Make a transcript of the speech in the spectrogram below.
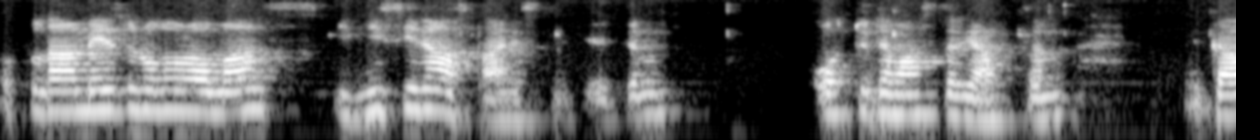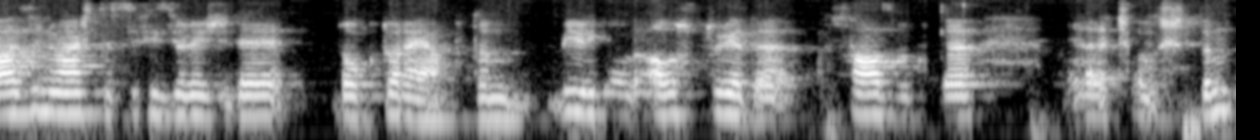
Okuldan mezun olur olmaz İbn Sina Hastanesi'ne girdim. ODTÜ'de master yaptım. Gazi Üniversitesi Fizyoloji'de doktora yaptım. Bir yıl Avusturya'da, Salzburg'da e, çalıştım.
